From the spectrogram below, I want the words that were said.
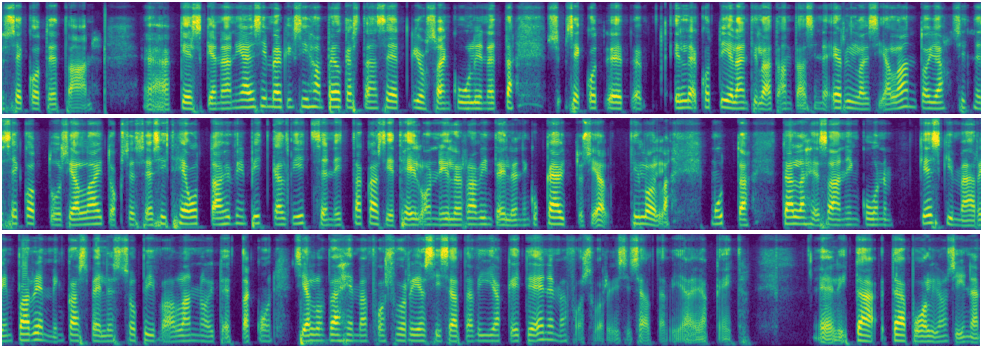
sekoitetaan keskenään. Ja esimerkiksi ihan pelkästään se, että jossain kuulin, että se, kotieläintilat antaa sinne erilaisia lantoja, sitten ne sekoittuu siellä laitoksessa ja sitten he ottaa hyvin pitkälti itse niitä takaisin, että heillä on niille ravinteille niin kuin käyttö siellä tiloilla, mutta tällä he saa niin kuin keskimäärin paremmin kasveille sopivaa lannoitetta, kun siellä on vähemmän fosforia sisältäviä jakeita ja enemmän fosforia sisältäviä jakeita. Eli tämä, puoli on siinä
